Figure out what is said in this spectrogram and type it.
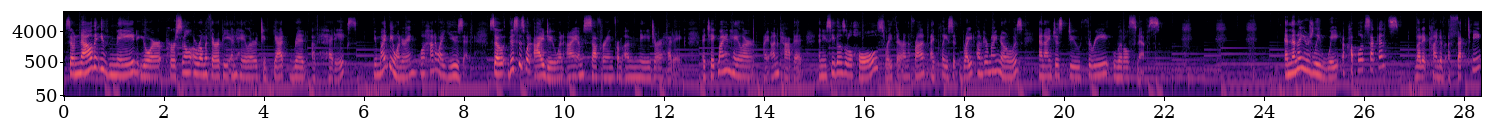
So now that you've made your personal aromatherapy inhaler to get rid of headaches, you might be wondering, well, how do I use it? So this is what I do when I am suffering from a major headache. I take my inhaler, I uncap it, and you see those little holes right there on the front? I place it right under my nose and I just do three little sniffs. And then I usually wait a couple of seconds, let it kind of affect me,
